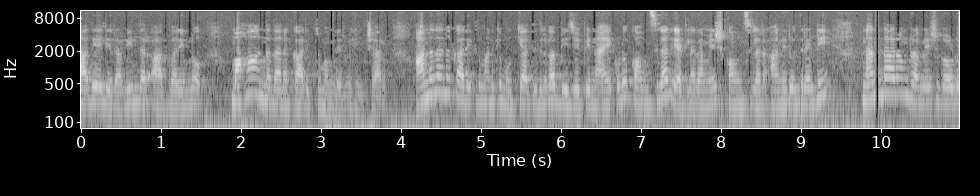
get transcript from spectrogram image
ఆదేలి రవీందర్ ఆధ్వర్యంలో మహా అన్నదాన కార్యక్రమం నిర్వహించారు. అన్నదాన కార్యక్రమానికి ముఖ్య అతిథులుగా బీజేపీ నాయకుడు కౌన్సిలర్ ఎడ్ల రమేష్ కౌన్సిలర్ అనిరుద్ రెడ్డి నందారం రమేష్ గౌడ్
